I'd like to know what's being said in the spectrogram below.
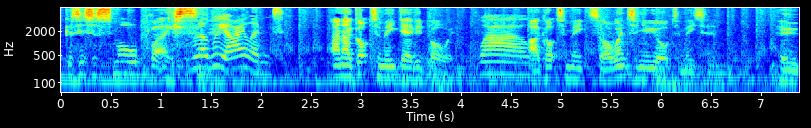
Because it's a small place. Railway Island. And I got to meet David Bowie. Wow. I got to meet, so I went to New York to meet him. Who,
